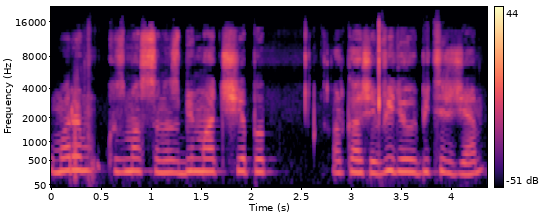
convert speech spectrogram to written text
umarım kızmazsınız. Bir maç yapıp arkadaşlar videoyu bitireceğim.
